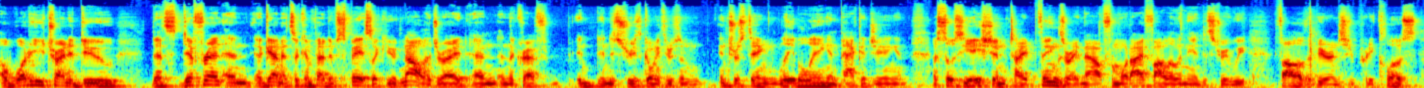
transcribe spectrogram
uh, what are you trying to do that's different? And again, it's a competitive space, like you acknowledge, right? And and the craft in- industry is going through some interesting labeling and packaging and association type things right now. From what I follow in the industry, we follow the beer industry pretty close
